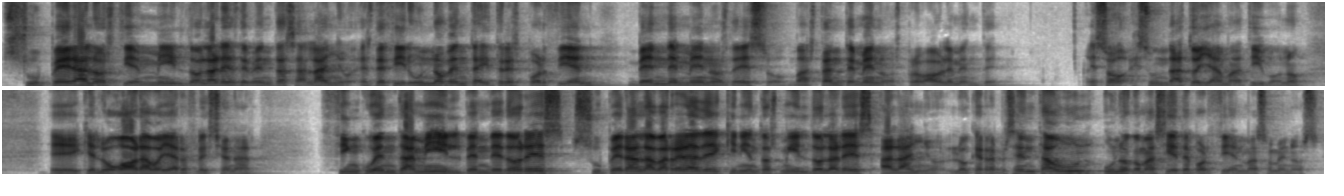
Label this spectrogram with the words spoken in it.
supera los 100.000 dólares de ventas al año. Es decir, un 93% vende menos de eso, bastante menos probablemente. Eso es un dato llamativo, ¿no? Eh, que luego ahora voy a reflexionar. 50.000 vendedores superan la barrera de 500.000 dólares al año, lo que representa un 1,7% más o menos.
